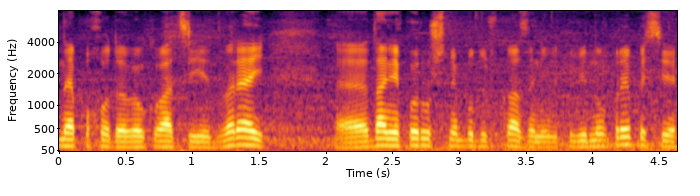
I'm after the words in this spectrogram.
не по ходу евакуації дверей. Е, Дані порушення будуть вказані відповідно в приписі.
